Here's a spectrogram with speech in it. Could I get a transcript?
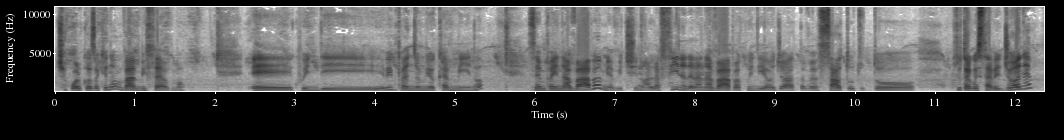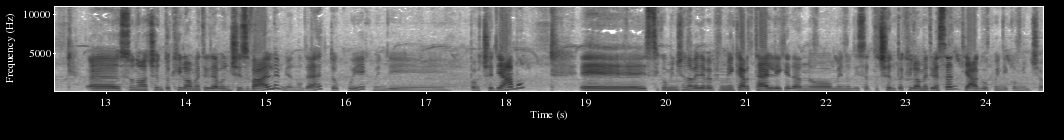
c'è qualcosa che non va mi fermo. E quindi riprendo il mio cammino sempre in Navarra, mi avvicino alla fine della Navarra, quindi ho già attraversato tutto, tutta questa regione. Eh, sono a 100 km da Roncisvalle, mi hanno detto qui, quindi procediamo. E si cominciano a vedere i primi cartelli che danno meno di 700 km a Santiago, quindi comincio,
